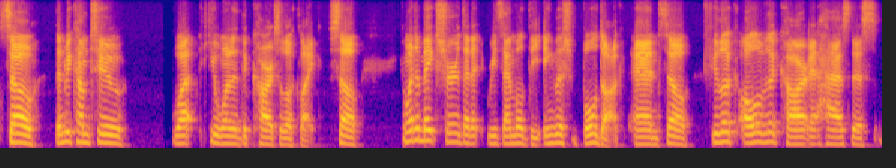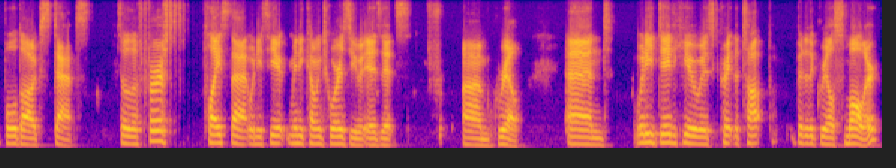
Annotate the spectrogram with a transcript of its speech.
So then we come to what he wanted the car to look like. So he wanted to make sure that it resembled the English bulldog. And so if you look all over the car, it has this bulldog stance. So the first place that when you see a mini coming towards you is its um, grill. And what he did here was create the top bit of the grill smaller,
